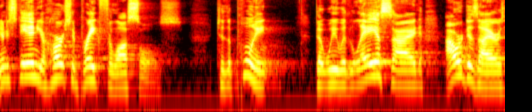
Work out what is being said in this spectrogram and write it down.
You understand? Your heart should break for lost souls to the point that we would lay aside our desires,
